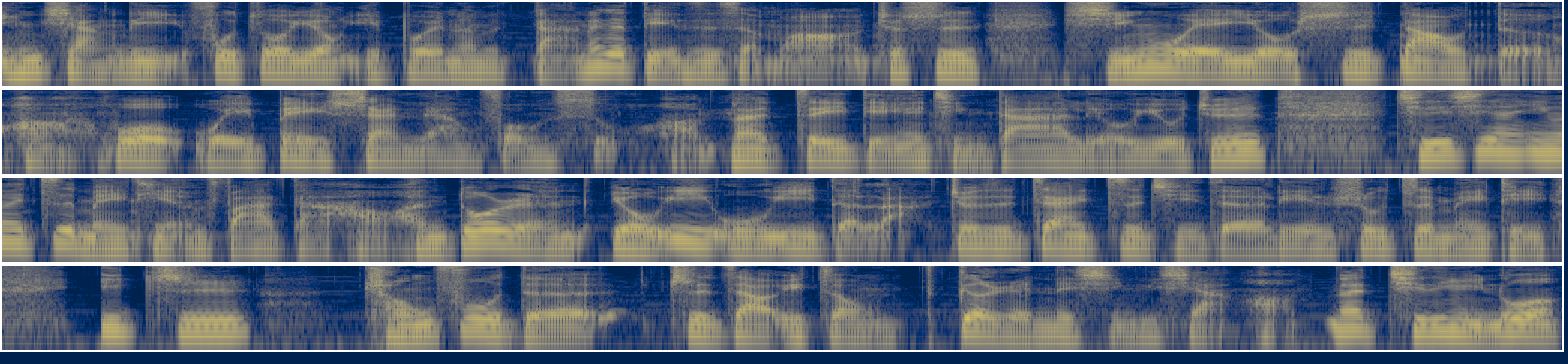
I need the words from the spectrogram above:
影响力副作用也不会那么大。那个点是什么？就是行为有失道德哈，或违背善良风俗哈。那这一点也请大家留意。我觉得其实现在因为自媒体很发达哈，很多人有意无意的啦，就是在自己的脸书自媒体一直重复的制造一种个人的形象哈。那其实你如果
